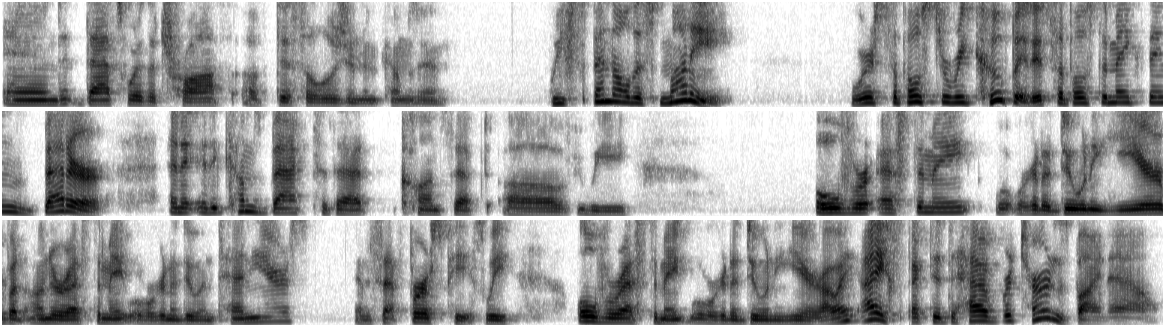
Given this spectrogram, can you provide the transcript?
And that's where the trough of disillusionment comes in. We spend all this money. We're supposed to recoup it. It's supposed to make things better. And it, it comes back to that concept of we overestimate what we're going to do in a year, but underestimate what we're going to do in 10 years. And it's that first piece. We overestimate what we're going to do in a year. I, I expected to have returns by now.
